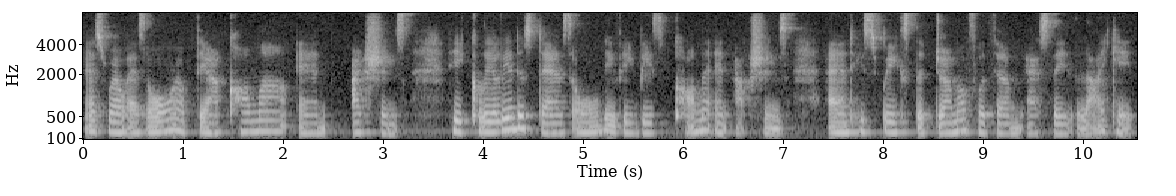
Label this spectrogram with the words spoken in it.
as well as all of their karma and actions. He clearly understands all living beings' karma and actions, and he speaks the Dharma for them as they like it.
